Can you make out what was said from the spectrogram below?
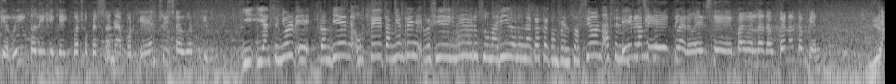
qué rico, dije que hay cuatro personas porque entro y salgo al tiro. Y, y al señor eh, también, usted también re- recibe dinero, su marido en una caja de compensación, hace el Él trámite. se, claro, él se paga en la Araucana también. ¿Y él- Ya.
